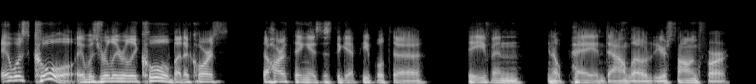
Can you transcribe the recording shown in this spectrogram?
it was cool. It was really really cool. But of course, the hard thing is is to get people to to even you know pay and download your song for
